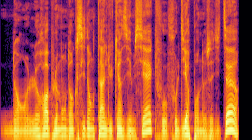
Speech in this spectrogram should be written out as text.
Dans l'Europe, le monde occidental du XVe siècle, faut, faut le dire pour nos auditeurs,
